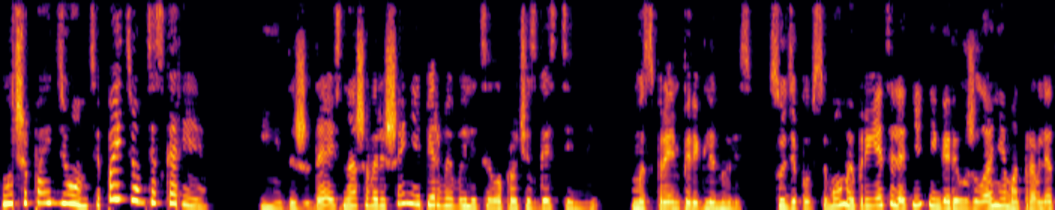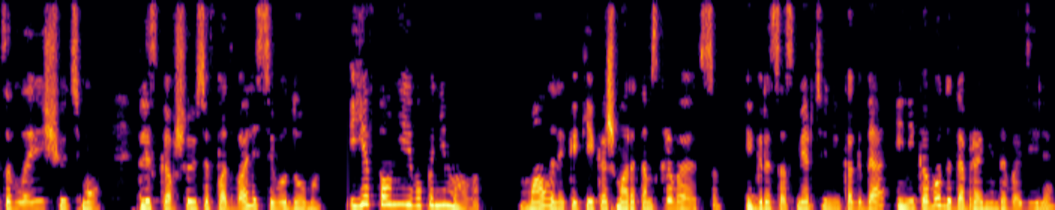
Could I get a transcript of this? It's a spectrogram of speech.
Лучше пойдемте, пойдемте скорее. И, не дожидаясь нашего решения, первой вылетела прочь из гостиной. Мы с Фрейм переглянулись. Судя по всему, мой приятель отнюдь не горел желанием отправляться в ловящую тьму, плескавшуюся в подвале всего дома. И я вполне его понимала. Мало ли, какие кошмары там скрываются. Игры со смертью никогда и никого до добра не доводили.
